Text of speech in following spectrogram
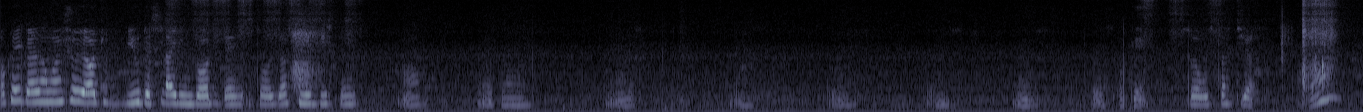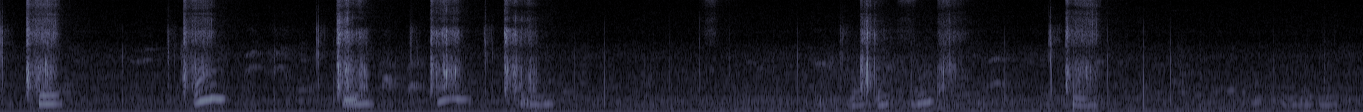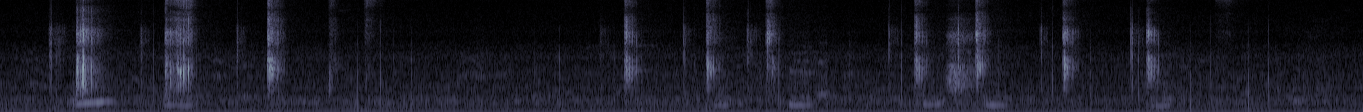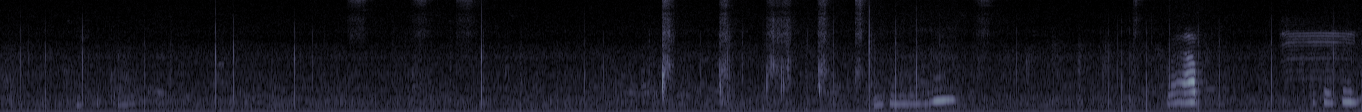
Okay guys, I want to show you how to build a sliding door. There, so you just need these things. Uh, okay, so we start here. One, two, one, two. Clap. Okay, then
